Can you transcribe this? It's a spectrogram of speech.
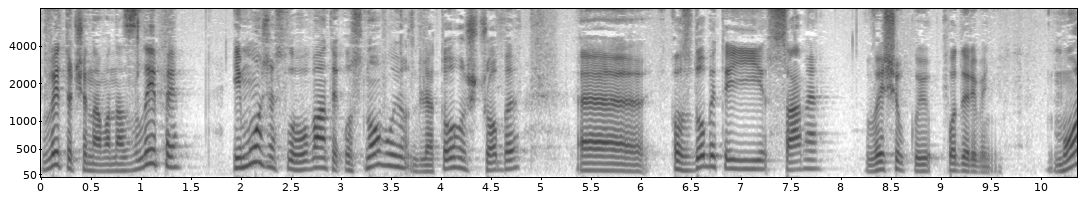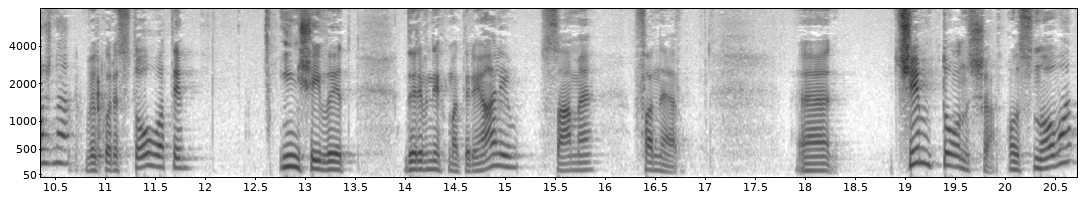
виточена вона з липи, і може слугувати основою для того, щоб е, оздобити її саме вишивкою по деревині. Можна використовувати інший вид деревних матеріалів, саме фанеру. Е, Чим тонша основа,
